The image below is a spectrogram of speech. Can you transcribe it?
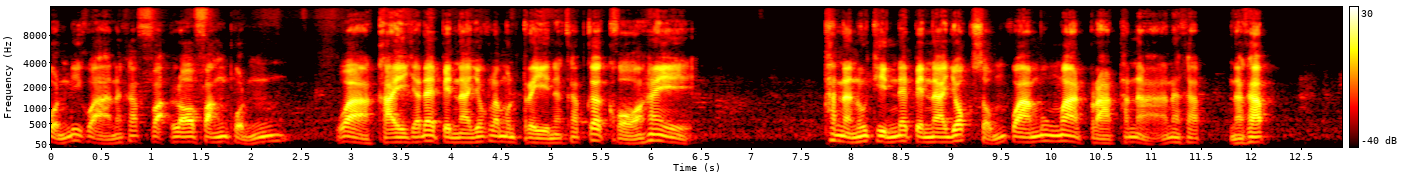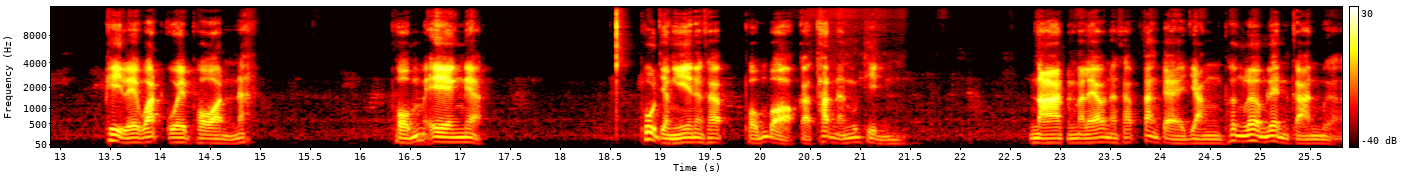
ผลดีกว่านะครับ รอฟังผลว่าใครจะได้เป็นนายกรัฐมนตรีนะครับ ก็ขอให้ท่านอนุทินได้เป็นนายกสมความมุ่งมา่ปรารถนานะครับนะครับ พี่เลวัตอวยพรนะ ผมเองเนี่ย พูดอย่างนี้นะครับ ผมบอกกับท่านอนุทิน นานมาแล้วนะครับ ตั้งแต่ยังเพิ่งเริ่มเล่นการเมือง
